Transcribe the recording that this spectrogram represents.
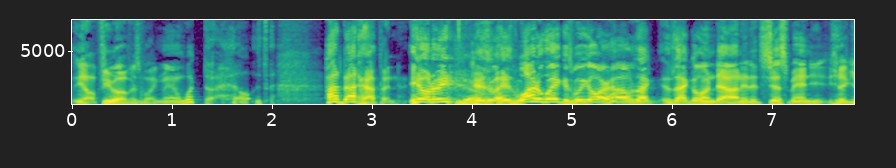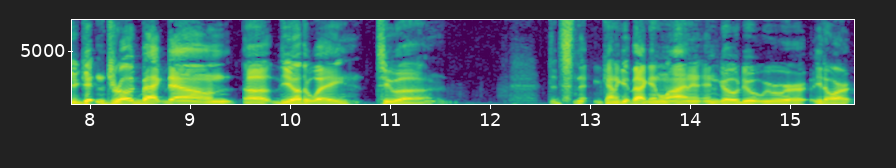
you know a few of us, I'm like man, what the hell? How'd that happen? You know what I mean? Yeah. As, as wide awake as we are, how is that is that going down? And it's just man, you, you're getting drugged back down uh, the other way to uh, to kind of get back in line and, and, go do what we were, you know, our,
